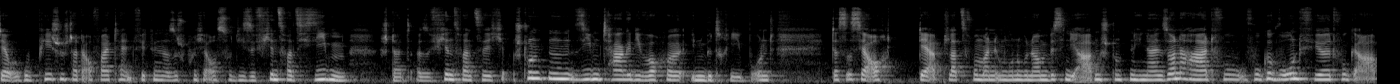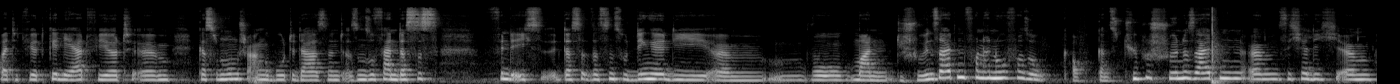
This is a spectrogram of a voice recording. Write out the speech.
der europäischen Stadt auch weiterentwickeln. Also sprich auch so diese 24-7-Stadt, also 24 Stunden, sieben Tage die Woche in Betrieb. Und das ist ja auch der Platz, wo man im Grunde genommen bis in die Abendstunden hinein Sonne hat, wo, wo gewohnt wird, wo gearbeitet wird, gelehrt wird, ähm, gastronomische Angebote da sind. Also insofern, das ist finde ich, das, das sind so Dinge, die, ähm, wo man die schönen Seiten von Hannover, so auch ganz typisch schöne Seiten ähm, sicherlich ähm,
